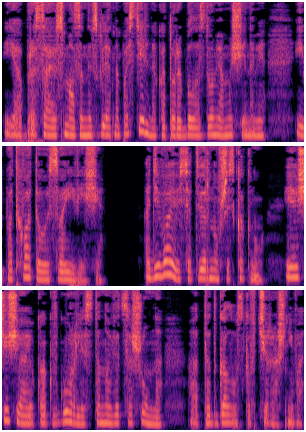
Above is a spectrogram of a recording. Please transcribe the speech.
Я бросаю смазанный взгляд на постель, на которой была с двумя мужчинами, и подхватываю свои вещи. Одеваюсь, отвернувшись к окну, и ощущаю, как в горле становится шумно от отголосков вчерашнего.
